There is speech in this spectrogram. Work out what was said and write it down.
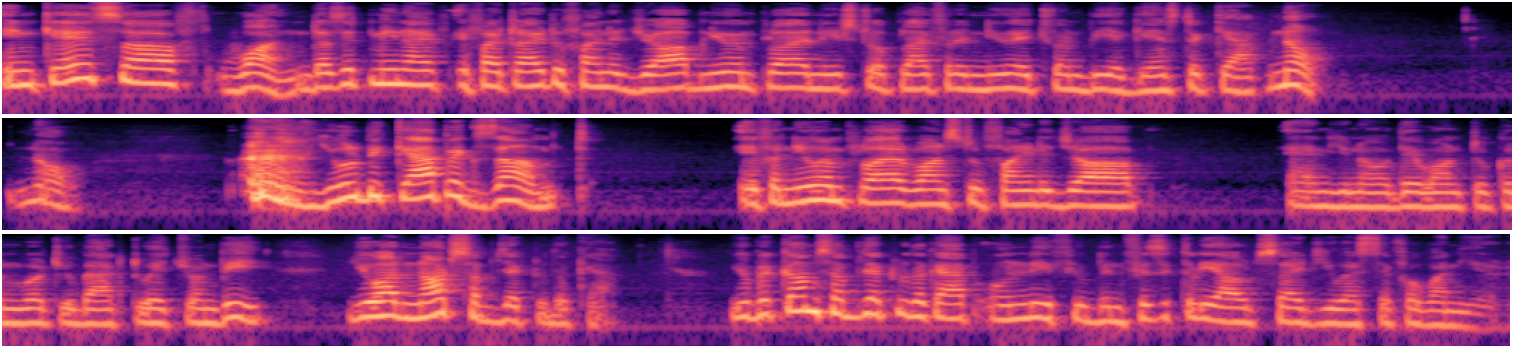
in case of one, does it mean I, if I try to find a job, new employer needs to apply for a new H1B against a cap? No. No. you will be cap exempt if a new employer wants to find a job and you know they want to convert you back to H1B, you are not subject to the cap. You become subject to the cap only if you've been physically outside USA for one year.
